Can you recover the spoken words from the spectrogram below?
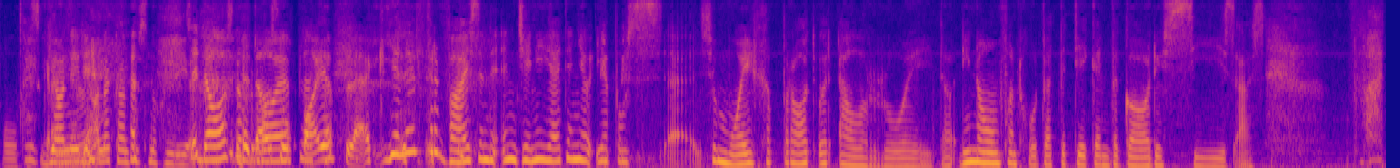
vol geskryf Ja, nee, die ander kant is nog leeg. so daar's nog Daar's baie baie plek. Julle verwys en in Jenny jy het in jou epos uh, so mooi gepraat oor Elroy, da- die naam van God wat beteken the God who sees us. Wat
